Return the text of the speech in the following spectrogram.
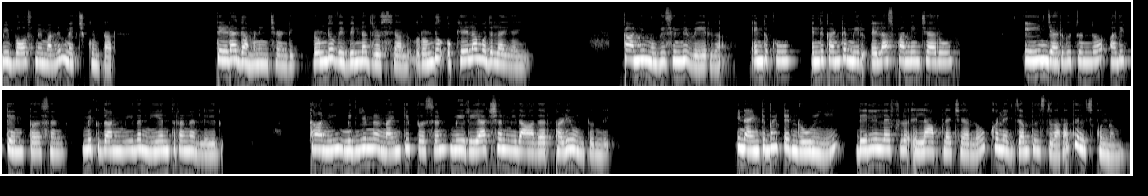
మీ బాస్ మిమ్మల్ని మెచ్చుకుంటారు. తేడా గమనించండి. రెండు విభిన్న దృశ్యాలు రెండు ఒకేలా మొదలయ్యాయి. కానీ ముగిసింది వేరుగా. ఎందుకు? ఎందుకంటే మీరు ఎలా స్పందించారు? ఏం జరుగుతుందో అది టెన్ పర్సెంట్. మీకు దాని మీద నియంత్రణ లేదు. కానీ మిగిలిన నైంటీ పర్సెంట్ మీ రియాక్షన్ మీద ఆధారపడి ఉంటుంది. ఈ నైంటీ బై టెన్ రూల్ని డైలీ లైఫ్లో ఎలా అప్లై చేయాలో కొన్ని ఎగ్జాంపుల్స్ ద్వారా తెలుసుకుందాం.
